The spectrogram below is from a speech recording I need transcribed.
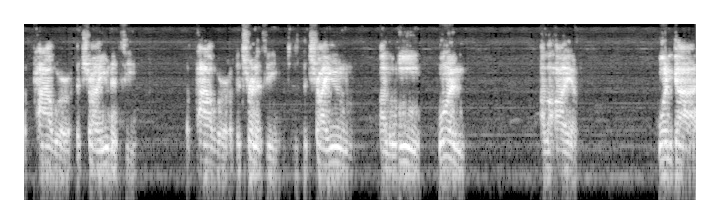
the power of the triunity, the power of the Trinity, which is the triune Elohim, one Elohim, one God.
